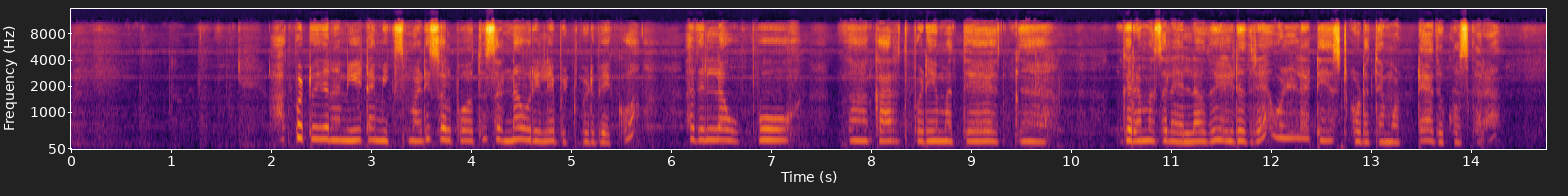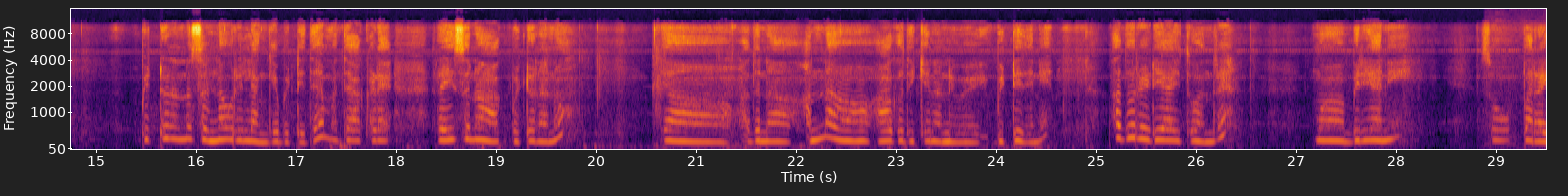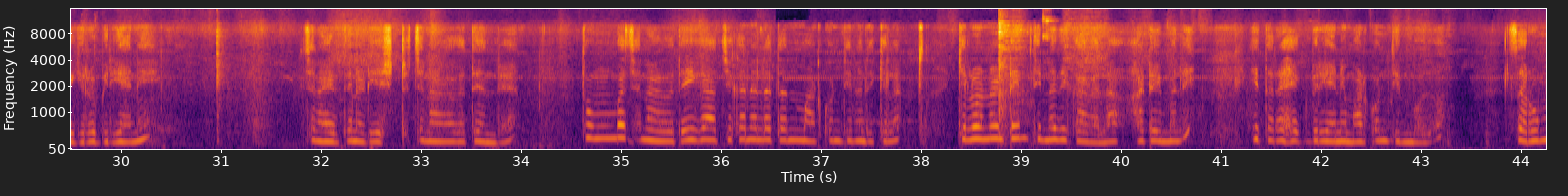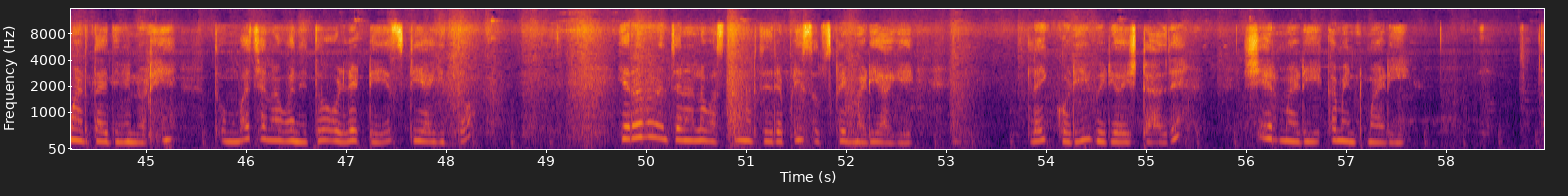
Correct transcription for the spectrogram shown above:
ಹಾಕ್ಬಿಟ್ಟು ಇದನ್ನು ನೀಟಾಗಿ ಮಿಕ್ಸ್ ಮಾಡಿ ಸ್ವಲ್ಪ ಹೊತ್ತು ಸಣ್ಣ ಉರಿಲೇ ಬಿಟ್ಬಿಡಬೇಕು. ಅದೆಲ್ಲ ಉಪ್ಪು ಖಾರದ ಪುಡಿ ಮತ್ತು ಗರಂ ಮಸಾಲೆ ಎಲ್ಲದು ಹಿಡಿದ್ರೆ ಒಳ್ಳೆ ಟೇಸ್ಟ್ ಕೊಡುತ್ತೆ ಮೊಟ್ಟೆ ಅದಕ್ಕೋಸ್ಕರ. ಬಿಟ್ಟು ನಾನು ಸಣ್ಣ ಉರಿಲಿ ಹಂಗೆ ಬಿಟ್ಟಿದ್ದೆ. ಮತ್ತು ಆ ಕಡೆ ರೈಸನ್ನು ಹಾಕ್ಬಿಟ್ಟು ನಾನು ಅದನ್ನು ಅನ್ನ ಆಗೋದಕ್ಕೆ ನಾನು ಬಿಟ್ಟಿದ್ದೀನಿ. ಅದು ರೆಡಿ ಆಯಿತು ಅಂದರೆ ಬಿರಿಯಾನಿ ಸೂಪರಾಗಿರೋ ಬಿರಿಯಾನಿ. ಚೆನ್ನಾಗಿರುತ್ತೆ ನೋಡಿ, ಎಷ್ಟು ಚೆನ್ನಾಗಾಗುತ್ತೆ ಅಂದರೆ. ತುಂಬ ಚೆನ್ನಾಗುತ್ತೆ ಈಗ ಚಿಕನ್ ಎಲ್ಲ ತಂದು ಮಾಡ್ಕೊಂಡು ತಿನ್ನೋದಕ್ಕೆಲ್ಲ ಕೆಲವೊಂದೊಂದು ಟೈಮ್ ತಿನ್ನೋದಕ್ಕಾಗಲ್ಲ. ಆ ಟೈಮಲ್ಲಿ ಈ ಥರ ಹೆಗ್ ಬಿರಿಯಾನಿ ಮಾಡ್ಕೊಂಡು ತಿನ್ಬೋದು. ಸರ್ವ್ ಮಾಡ್ತಾಯಿದ್ದೀನಿ ನೋಡಿ. ತುಂಬ ಚೆನ್ನಾಗಿ ಬಂದಿತ್ತು, ಒಳ್ಳೆ ಟೇಸ್ಟಿಯಾಗಿತ್ತು ಯಾರಾದರೂ ನನ್ನ ಚಾನಲ್ನ ಹೊಸ್ದಾಗಿ ನೋಡ್ತಿದ್ರೆ ಪ್ಲೀಸ್ ಸಬ್ಸ್ಕ್ರೈಬ್ ಮಾಡಿ ಹಾಗೆ. ಲೈಕ್ ಕೊಡಿ ವಿಡಿಯೋ ಇಷ್ಟ ಆದರೆ ಶೇರ್ ಮಾಡಿ ಕಮೆಂಟ್ ಮಾಡಿ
